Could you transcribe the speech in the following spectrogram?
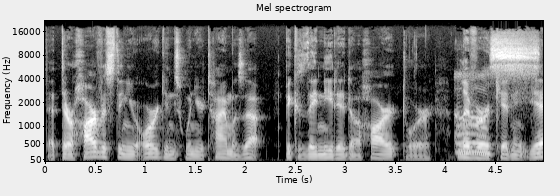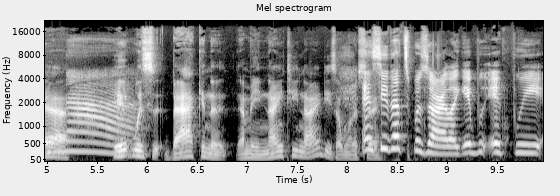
that they're harvesting your organs when your time was up because they needed a heart or liver Oh, or kidney. Yeah, it was back in the, I mean, 1990s. I want to say. And see, that's bizarre. Like, if we, if we,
